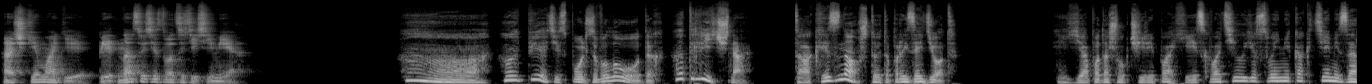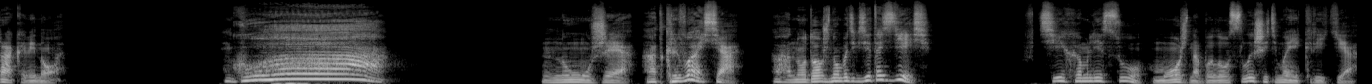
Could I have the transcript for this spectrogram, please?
Очки магии – 15 из 27. А, опять использовала отдых. Отлично! Так и знал, что это произойдет. Я подошел к черепахе и схватил ее своими когтями за раковину. Гуа! Ну же, открывайся! Оно должно быть где-то здесь. В тихом лесу можно было услышать мои крики.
